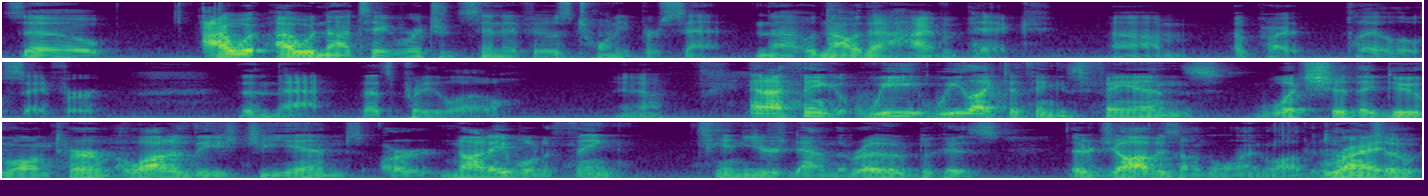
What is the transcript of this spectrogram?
So I would I would not take Richardson if it was twenty percent. Not not with that high of a pick. Um, I'd probably play a little safer than that. That's pretty low. You know. And I think we we like to think as fans, what should they do long term? A lot of these GMs are not able to think ten years down the road because their job is on the line a lot of the time. Right. So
